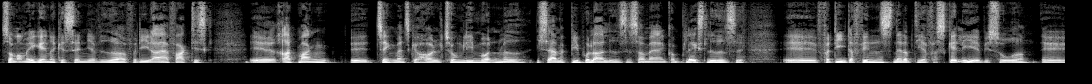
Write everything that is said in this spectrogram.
som om ikke andet kan sende jer videre, fordi der er faktisk øh, ret mange øh, ting, man skal holde tungen lige i munden med, især med bipolar lidelse, som er en kompleks lidelse, øh, fordi der findes netop de her forskellige episoder. Øh,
